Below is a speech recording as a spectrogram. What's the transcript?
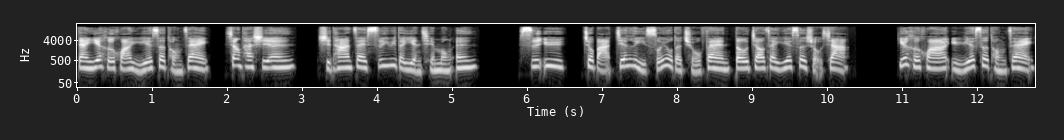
但耶和华与约瑟同在，向他施恩，使他在私欲的眼前蒙恩。私欲就把监里所有的囚犯都交在约瑟手下。耶和华与约瑟同在，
